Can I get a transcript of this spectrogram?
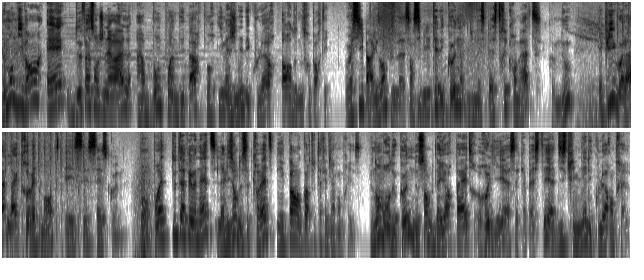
Le monde vivant est, de façon générale, un bon point de départ pour imaginer des couleurs hors de notre portée. Voici par exemple la sensibilité des cônes d'une espèce trichromate, comme nous, et puis voilà la crevette menthe et ses 16 cônes. Bon, pour être tout à fait honnête, la vision de cette crevette n'est pas encore tout à fait bien comprise. Le nombre de cônes ne semble d'ailleurs pas être relié à sa capacité à discriminer les couleurs entre elles.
